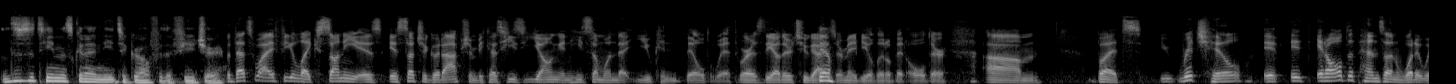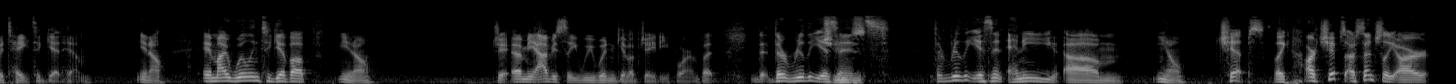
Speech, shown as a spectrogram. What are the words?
This is a team that's going to need to grow for the future. But that's why I feel like Sonny is is such a good option because he's young and he's someone that you can build with, whereas the other two guys Yeah. are maybe a little bit older. Um, but Rich Hill, it, it it all depends on what it would take to get him. You know, am I willing to give up? You know, J- I mean, obviously we wouldn't give up JD for him, but th- there really isn't. Jeez. There really isn't any. Um, you know, chips. Like our chips essentially are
